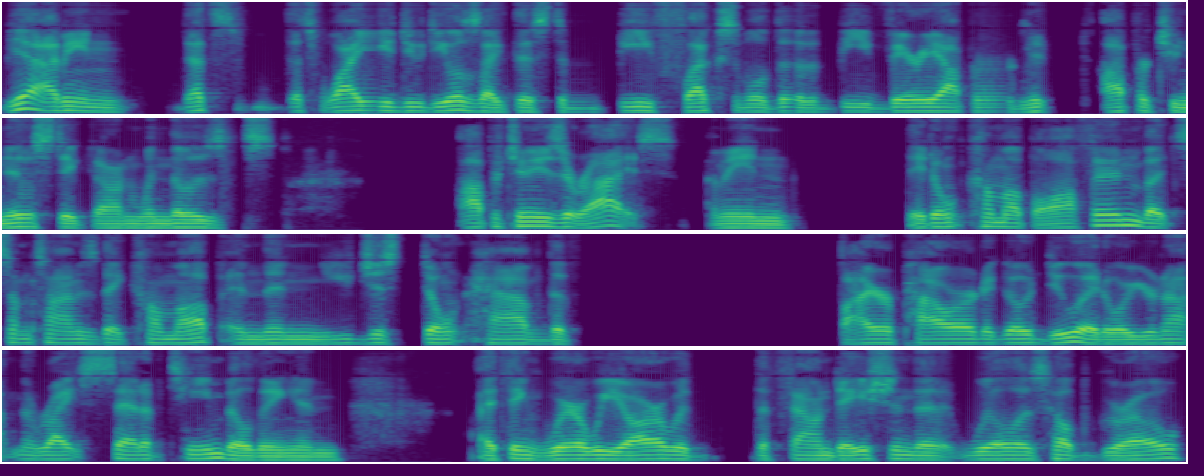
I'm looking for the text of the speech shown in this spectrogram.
Yeah, I mean, that's that's why you do deals like this to be flexible, to be very opportunistic on when those opportunities arise. I mean, they don't come up often, but sometimes they come up and then you just don't have the firepower to go do it or you're not in the right set of team building. And I think where we are with the foundation that Will has helped grow,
